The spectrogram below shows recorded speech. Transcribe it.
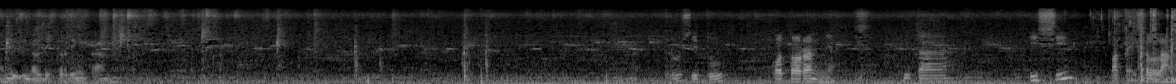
Ini tinggal dikeringkan. Terus itu kotorannya kita isi pakai selang.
